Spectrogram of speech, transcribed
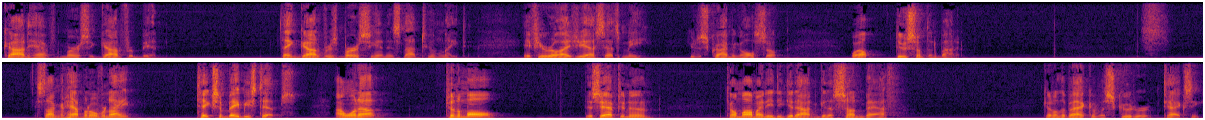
God have mercy. God forbid. Thank God for His mercy, and it's not too late. If you realize, yes, that's me, you're describing also, well, do something about it. It's not going to happen overnight. Take some baby steps. I went out to the mall this afternoon, told mom I need to get out and get a sun bath, get on the back of a scooter taxi,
